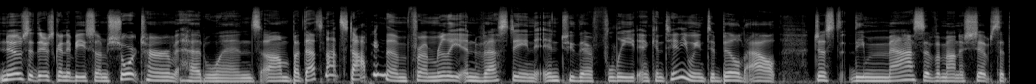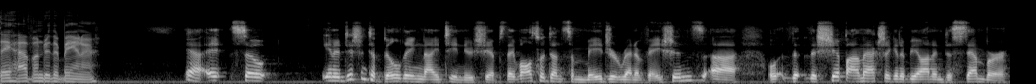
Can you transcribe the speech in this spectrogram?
knows that there's going to be some short term headwinds, um, but that's not stopping them from really investing into their fleet and continuing to build out just the massive amount of ships that they have under their banner. Yeah, it, so in addition to building 19 new ships, they've also done some major renovations. Uh, the, the, ship I'm actually going to be on in December,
